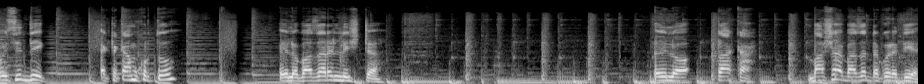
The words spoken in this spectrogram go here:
ওই সিদ্দিক, একটা কাম করতো? এলো বাজারের লিস্টটা। এলো টাকা বাসায় বাজারটা করে দিয়ে।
